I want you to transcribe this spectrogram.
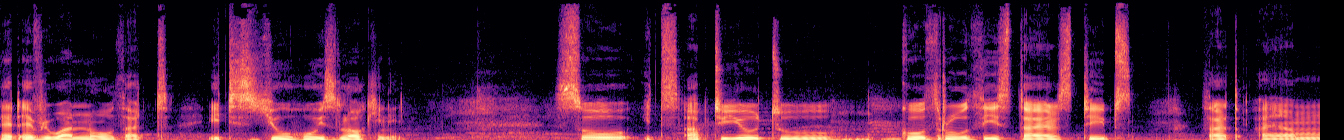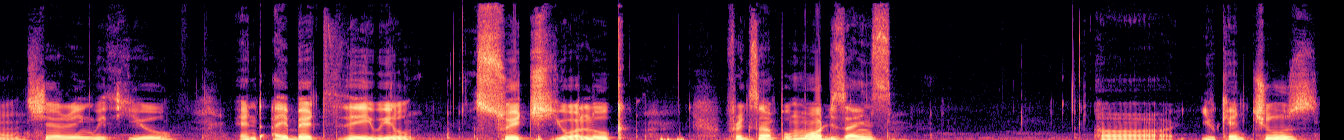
Let everyone know that it is you who is locking it so it's up to you to go through these styles tips that I am sharing with you, and I bet they will switch your look. For example, more designs. Uh, you can choose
